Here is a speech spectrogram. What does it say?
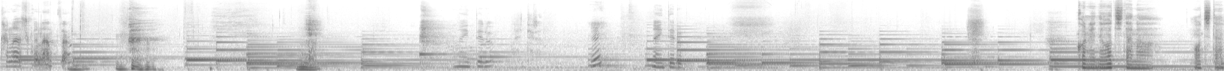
悲しくなっちゃう。うん。泣いてる？泣いてる泣いてるこれで落ちたら落ちたで、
